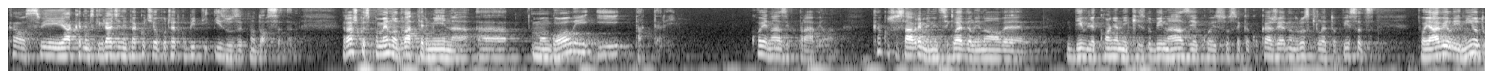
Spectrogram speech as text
kao svi akademski građani, tako će u početku biti izuzetno dosadan. Raško je spomenuo dva termina, e, Mongoli i Tatari. Koji je naziv pravilan? Kako su savremenici gledali na ove divlje konjanike iz dubina Azije, koji su se, kako kaže jedan ruski letopisac, pojavili ni od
